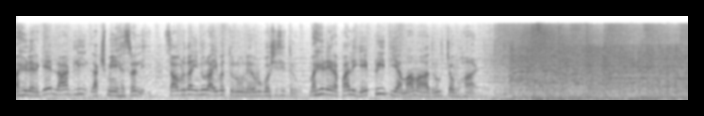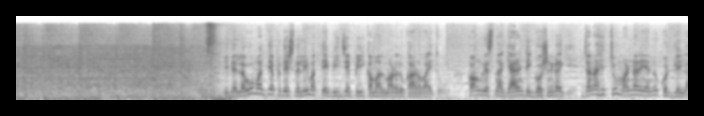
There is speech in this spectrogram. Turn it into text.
ಮಹಿಳೆಯರಿಗೆ ಲಾಡ್ಲಿ ಲಕ್ಷ್ಮಿ ಹೆಸರಲ್ಲಿ ಸಾವಿರದ ಇನ್ನೂರ ಐವತ್ತು ರು ನೆರವು ಘೋಷಿಸಿದ್ರು. ಮಹಿಳೆಯರ ಪಾಲಿಗೆ ಪ್ರೀತಿಯ ಮಾಮ ಆದ್ರು ಚೌಹಾಣ್. ಇದೆಲ್ಲವೂ ಮಧ್ಯಪ್ರದೇಶದಲ್ಲಿ ಮತ್ತೆ ಬಿಜೆಪಿ ಕಮಾಲ್ ಮಾಡಲು ಕಾರಣವಾಯಿತು. ಕಾಂಗ್ರೆಸ್ನ ಗ್ಯಾರಂಟಿ ಘೋಷಣೆಗಳಿಗೆ ಜನ ಹೆಚ್ಚು ಮನ್ನಣೆಯನ್ನು ಕೊಡಲಿಲ್ಲ.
